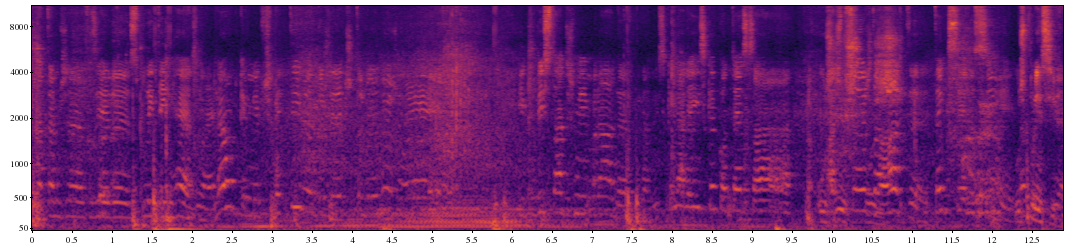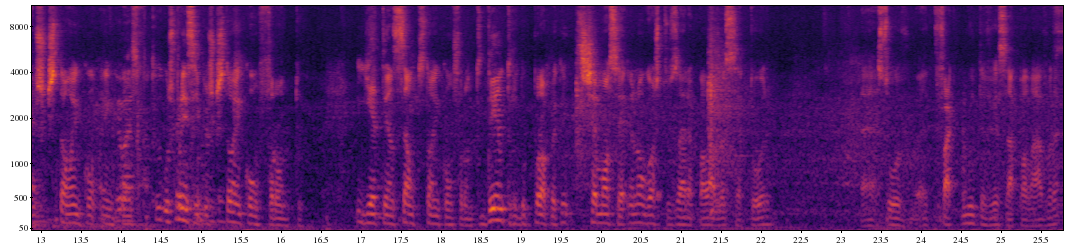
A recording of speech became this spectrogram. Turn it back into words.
já estamos a fazer uh, splitting hairs, não é? Não, porque a minha perspectiva dos direitos dos trabalhadores não é. E por isso está desmembrada. E se calhar é isso que acontece à, os, às os, pessoas os, da arte. Tem que ser assim. Os princípios que estão em, em os princípios que estão em confronto e a tensão que estão em confronto dentro do próprio aquilo que se chama eu não gosto de usar a palavra setor Uh, sou de facto muito avesso à palavra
